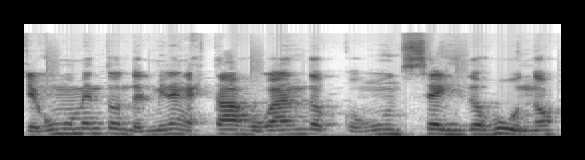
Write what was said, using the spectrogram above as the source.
llegó un momento donde el Milan estaba jugando con un 6-2-1,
